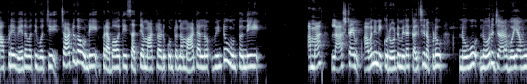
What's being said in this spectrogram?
అప్పుడే వేదవతి వచ్చి చాటుగా ఉండి ప్రభావతి సత్య మాట్లాడుకుంటున్న మాటలను వింటూ ఉంటుంది. అమ్మ లాస్ట్ టైం అవని నీకు రోడ్డు మీద కలిసినప్పుడు నువ్వు నోరు జారబోయావు.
